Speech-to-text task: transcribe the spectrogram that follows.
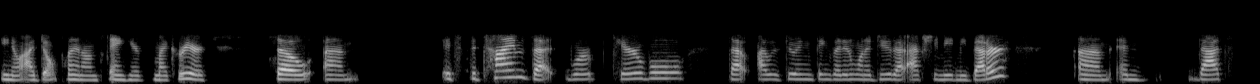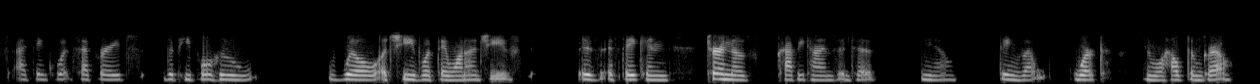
you know I don't plan on staying here for my career. So um it's the times that were terrible that I was doing things I didn't want to do that actually made me better. Um and that's I think what separates the people who will achieve what they want to achieve is if they can turn those crappy times into you know things that work and will help them grow.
